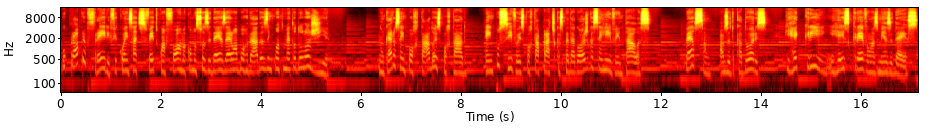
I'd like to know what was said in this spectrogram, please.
O próprio Freire ficou insatisfeito com a forma como suas ideias eram abordadas enquanto metodologia. Não quero ser importado ou exportado. É impossível exportar práticas pedagógicas sem reinventá-las. Peçam aos educadores que recriem e reescrevam as minhas ideias.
